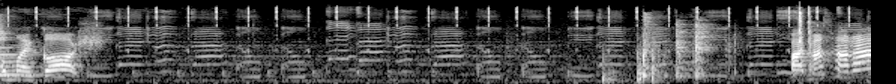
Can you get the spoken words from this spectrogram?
Oh my gosh ัดมาสคาร่า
